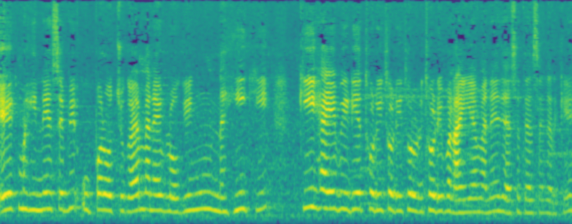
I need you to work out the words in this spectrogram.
एक महीने से भी ऊपर हो चुका है, मैंने व्लॉगिंग नहीं की। की है ये वीडियो थोड़ी थोड़ी थोड़ी थोड़ी बनाई है मैंने, जैसे तैसे करके।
